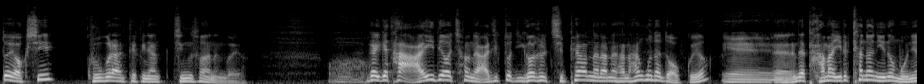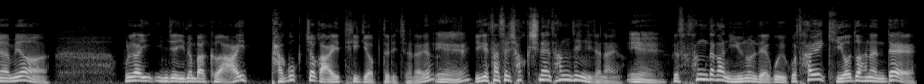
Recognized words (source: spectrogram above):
또 역시 구글한테 그냥 징수하는 거예요. 그러니까 이게 다 아이디어 차원에 아직도 이것을 집행한 나라는 한 한 군데도 없고요. 예. 예. 근데 다만 이렇게 하는 이유는 뭐냐면 우리가 이제 이른바 그 아이 다국적 IT 기업들 있잖아요. 예. 이게 사실 혁신의 상징이잖아요. 예. 그래서 상당한 이윤을 내고 있고 사회 기여도 하는데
